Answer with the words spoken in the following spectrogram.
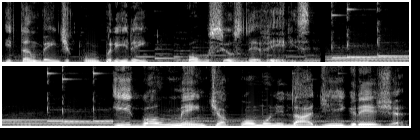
e também de cumprirem com os seus deveres. Igualmente, a comunidade e igreja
